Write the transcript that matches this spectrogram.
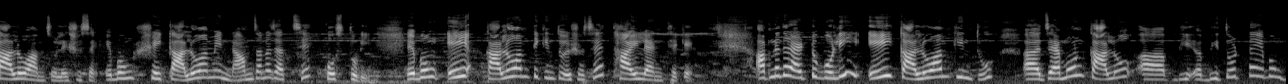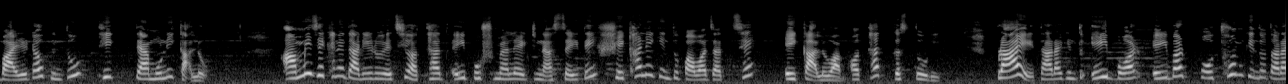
কালো আম চলে এসেছে এবং সেই কালো আমের নাম জানা যাচ্ছে কস্তুরি এবং এই কালো আমটি কিন্তু এসেছে থাইল্যান্ড থেকে। আপনাদের একটু বলি, এই কালো আম কিন্তু যেমন কালো ভিতরটা এবং বাইরেটাও কিন্তু ঠিক তেমনই কালো। আমি যেখানে দাঁড়িয়ে রয়েছি, অর্থাৎ এই পুষ্পমেলার একটি নার্সারিতে, সেখানে কিন্তু পাওয়া যাচ্ছে এই কালো আম, অর্থাৎ কস্তুরি। প্রায় তারা কিন্তু এই বর এইবার প্রথম কিন্তু তারা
